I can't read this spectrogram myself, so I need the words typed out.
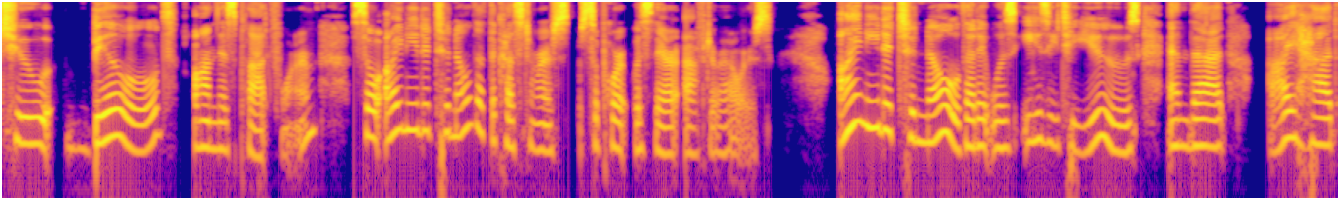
to build on this platform. So I needed to know that the customer support was there after hours. I needed to know that it was easy to use and that I had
